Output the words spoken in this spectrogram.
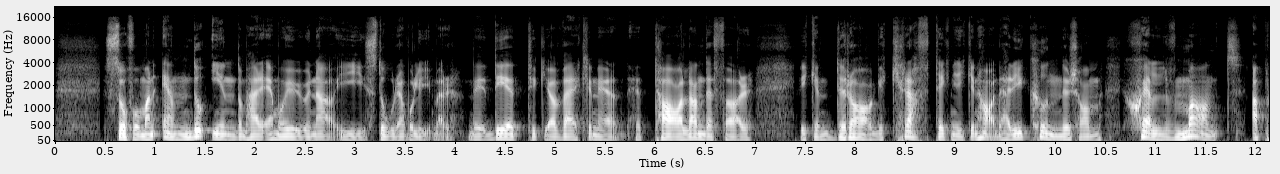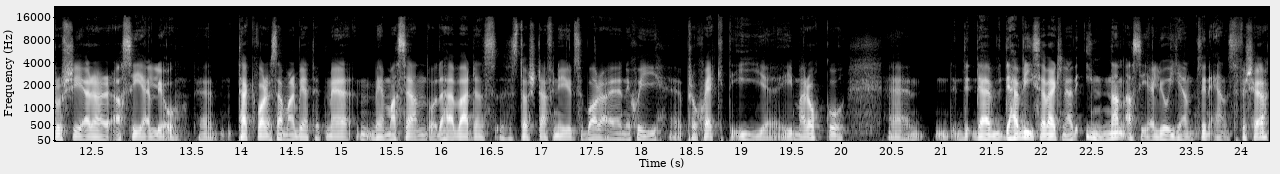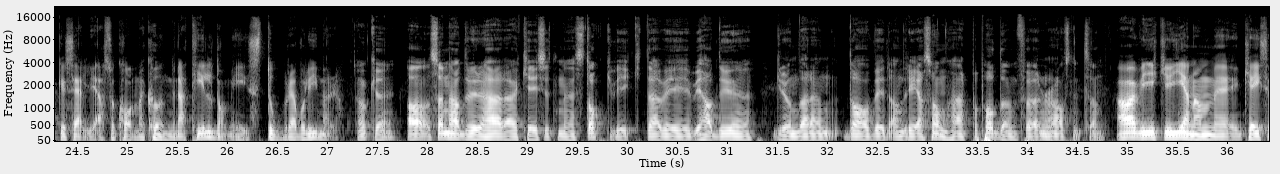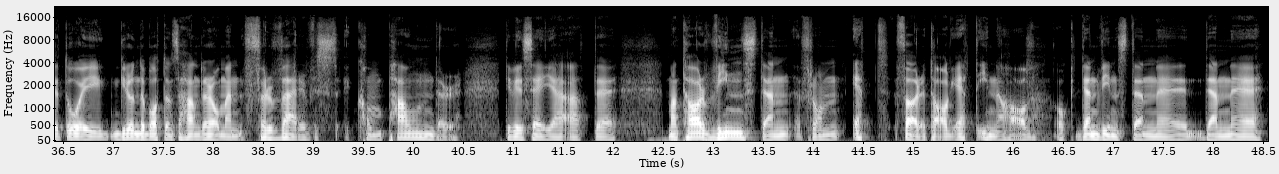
så får man ändå in de här MOU-erna i stora volymer. Det, det tycker jag verkligen är, är talande för vilken dragkraft tekniken har. Det här är ju kunder som självmant approcherar Aselio eh, tack vare samarbetet med, med Macendo, det här världens största förnyelsebara energiprojekt i, i Marocko. Eh, det, här, det här visar verkligen att innan Aselio egentligen ens försöker sälja så kommer kunderna till dem i stora volymer. Okej, okay. ja, sen hade vi det här caset med Stockvik där vi, vi hade ju grundaren David Andreasson här på podden för några avsnitt sedan. Ja, vi gick ju igenom eh, caset då. I grund och botten så handlar det om en förvärvscompounder, det vill säga att eh, man tar vinsten från ett företag, ett innehav och den vinsten eh, den eh,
